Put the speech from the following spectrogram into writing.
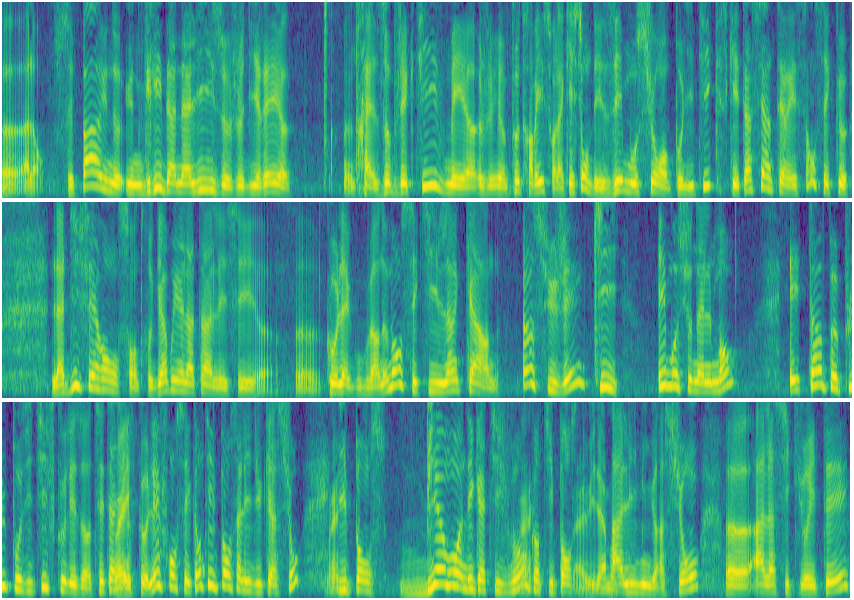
Euh, alors, c'est pas une, une grille d'analyse, je dirais, euh, très objective, mais euh, j'ai un peu travaillé sur la question des émotions en politique. Ce qui est assez intéressant, c'est que la différence entre Gabriel Attal et ses collègues au gouvernement, c'est qu'il incarne un sujet qui, émotionnellement, est un peu plus positif que les autres. C'est-à-dire Oui. que les Français, quand ils pensent à l'éducation, Oui. ils pensent bien moins négativement quand ils pensent Bah, à l'immigration, euh, à la sécurité,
